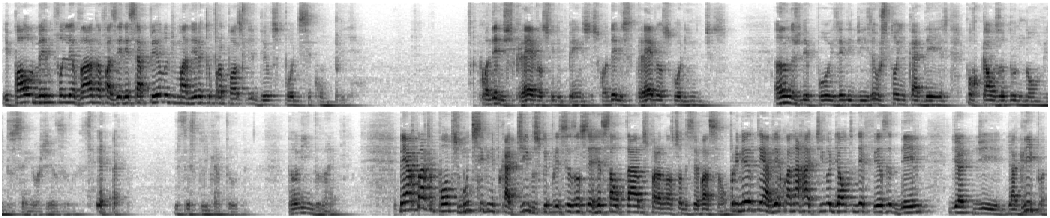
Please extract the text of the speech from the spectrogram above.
E Paulo mesmo foi levado a fazer esse apelo de maneira que o propósito de Deus pôde se cumprir. Quando ele escreve aos Filipenses, quando ele escreve aos Coríntios, anos depois ele diz: Eu estou em cadeias por causa do nome do Senhor Jesus. Isso explica tudo. Tão lindo, não é? Bem, há quatro pontos muito significativos que precisam ser ressaltados para a nossa observação. O primeiro tem a ver com a narrativa de autodefesa dele, de, de, de Agripa,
